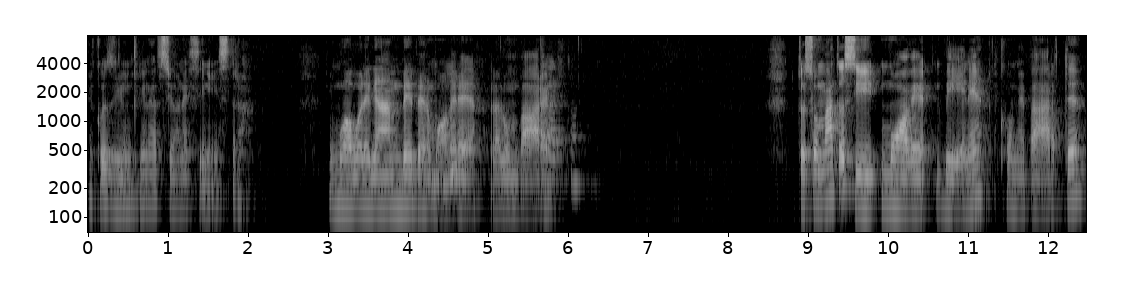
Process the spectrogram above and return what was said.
E così l'inclinazione è sinistra. Mi muovo le gambe per Mhm. muovere la lombare. Certo. Tutto sommato si muove bene come parte.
